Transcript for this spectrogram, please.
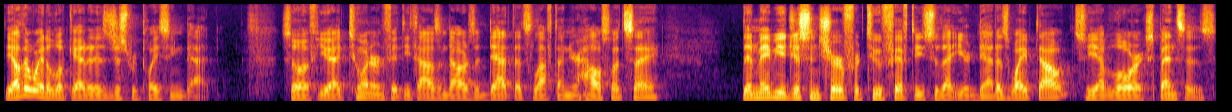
The other way to look at it is just replacing debt. So if you had $250,000 of debt that's left on your house, let's say, then maybe you just insure for 250 so that your debt is wiped out so you have lower expenses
